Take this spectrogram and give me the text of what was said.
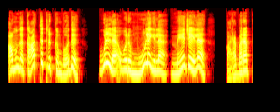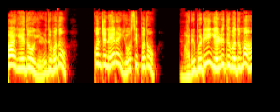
அவங்க காத்துட்டு இருக்கும்போது உள்ள ஒரு மூலையில மேஜையில பரபரப்பா ஏதோ எழுதுவதும் கொஞ்ச நேரம் யோசிப்பதும் மறுபடியும் எழுதுவதுமா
